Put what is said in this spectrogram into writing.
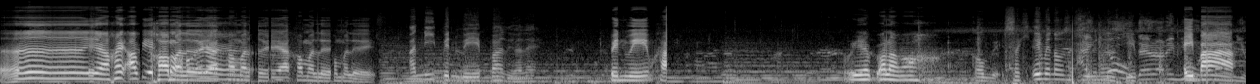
เอออยากให้อัพกรดเข้ามาเลยก่อะนเข้ามาเลยอะเข้ามาเลยเข้ามาเลย อันนี้เป็นเวฟป่ะหรืออะไร เป็นเวฟครับเว็บอะไรวะก็เวฟสกิเอ้ยไม่ต้องสกิป I ไม่ต้องส know กิป there are ไอ้ immune บ้า around you.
